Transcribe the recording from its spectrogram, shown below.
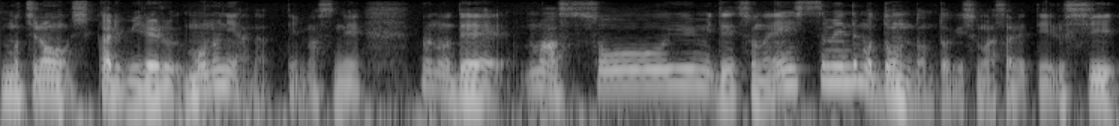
もちろんしっかり見れるものにはなっていますね。なのでまあそういう意味でその演出面でもどんどん研ぎ澄まされているし、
